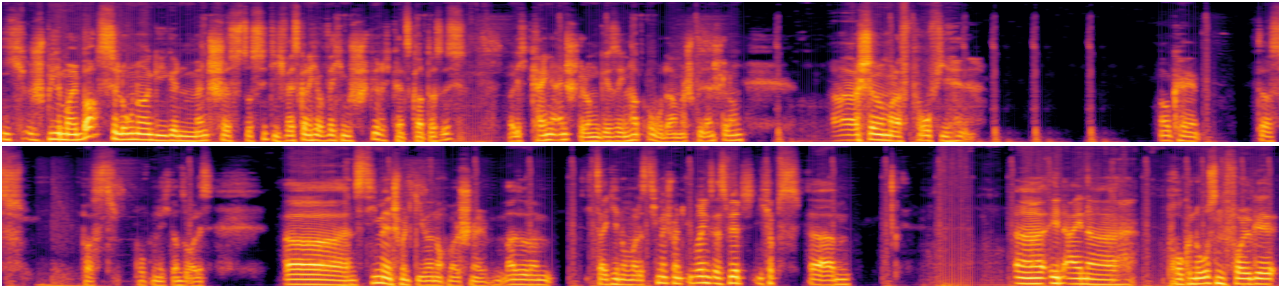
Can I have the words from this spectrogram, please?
Ich spiele mal Barcelona gegen Manchester City. Ich weiß gar nicht, auf welchem Schwierigkeitsgrad das ist, weil ich keine Einstellungen gesehen habe. Oh, da haben wir Spieleinstellungen. Äh, stellen wir mal auf Profi hin. Okay, das passt hoffentlich dann so alles. Äh, ins Teammanagement gehen wir nochmal schnell. Also, ich zeige hier nochmal das Teammanagement. Übrigens, es wird, ich habe es ähm, äh, in einer Prognosenfolge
